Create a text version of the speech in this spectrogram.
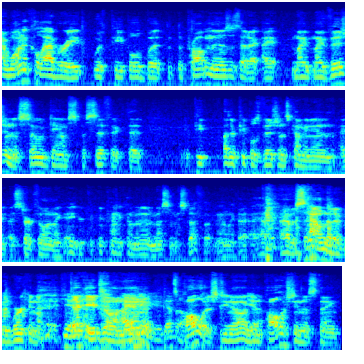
I want to collaborate with people, but the, the problem is, is that I, I my, my vision is so damn specific that pe- other people's visions coming in, I, I start feeling like, hey, you're, you're kind of coming in and messing my stuff up, man. Like I, I have I have a sound that I've been working Yeah, decades on, man. you, it's polished, you know. I've Yeah. been polishing this thing,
